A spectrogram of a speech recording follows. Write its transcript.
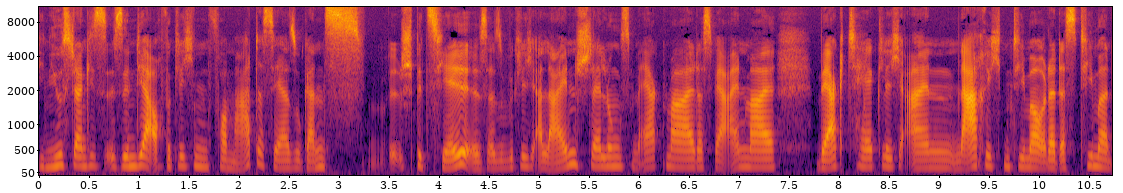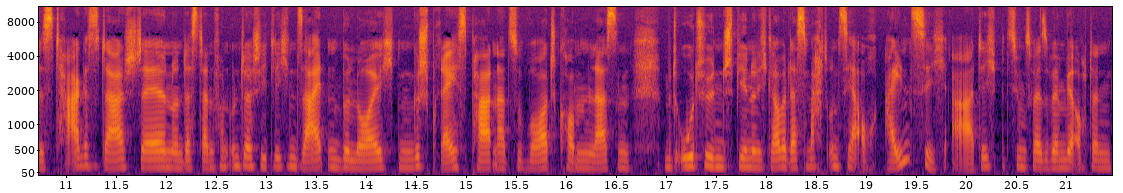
die News Junkies sind ja auch wirklich ein Format, das ja so ganz äh, speziell ist. Also wirklich Alleinstellungsmerkmal, dass wir einmal werktäglich ein Nachrichtenthema oder das Thema des Tages darstellen und das dann von unterschiedlichen Seiten beleuchten, Gesprächspartner zu Wort kommen lassen, mit O-Tönen spielen. Und ich glaube, das macht uns ja auch einzigartig, beziehungsweise wenn wir auch dann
